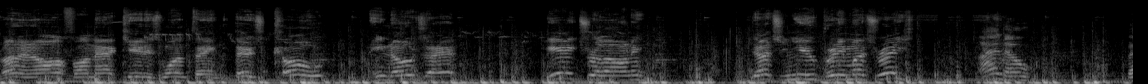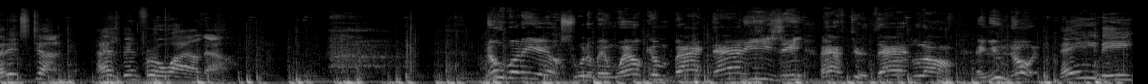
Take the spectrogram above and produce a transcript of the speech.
Running off on that kid is one thing, but there's code. He knows that. He ain't Trelawney. Dutch and you pretty much raised him. I know. But it's done. Has been for a while now. Nobody else would have been welcomed back that easy after that long. And you know it. Maybe.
